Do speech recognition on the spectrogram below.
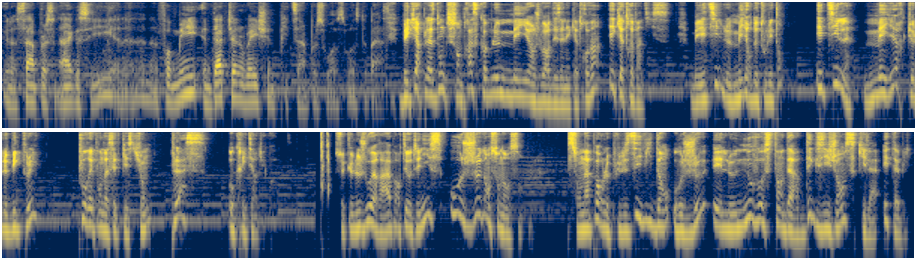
you know, Sampras and Agassi. And, and, for me, in that generation, Pete Sampras was, was the best. Becker place donc Sampras comme le meilleur joueur des années 80 et 90. Mais est-il le meilleur de tous les temps? Est-il meilleur que le Big Three? Pour répondre à cette question, place aux critères du code. Ce que le joueur a apporté au tennis, au jeu dans son ensemble. Son apport le plus évident au jeu est le nouveau standard d'exigence qu'il a établi.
